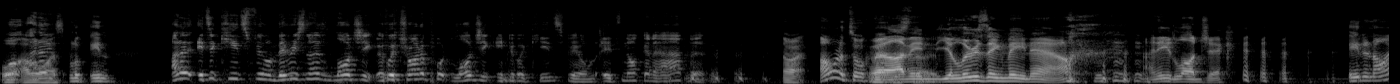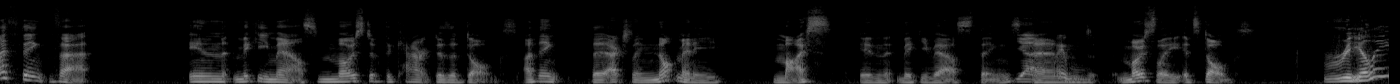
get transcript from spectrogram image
or Well, otherwise, look in. I don't, it's a kids' film. There is no logic. If we're trying to put logic into a kids' film, it's not going to happen. All right, I want to talk about. Well, I mean, though. you're losing me now. I need logic. Eden, I think that in Mickey Mouse, most of the characters are dogs. I think there are actually not many mice in Mickey Mouse things. Yeah. And mostly it's dogs. really?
